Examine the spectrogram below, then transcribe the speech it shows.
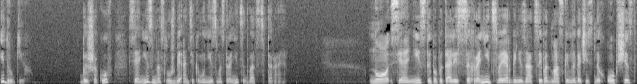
и других. Большаков. Сионизм на службе антикоммунизма. Страница 22 но сионисты попытались сохранить свои организации под маской многочисленных обществ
